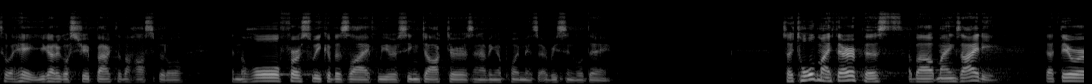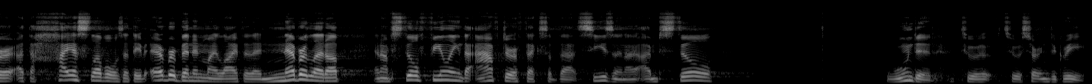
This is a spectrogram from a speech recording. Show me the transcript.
to, hey, you got to go straight back to the hospital. And the whole first week of his life, we were seeing doctors and having appointments every single day. So I told my therapist about my anxiety, that they were at the highest levels that they've ever been in my life, that I never let up, and I'm still feeling the after effects of that season. I, am still wounded to a, to a certain degree.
